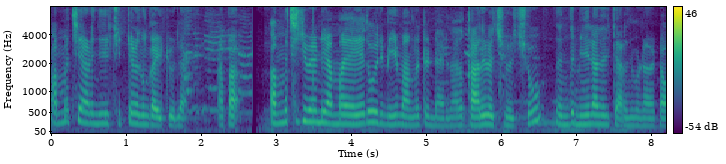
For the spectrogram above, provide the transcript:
അമ്മച്ചിയാണെങ്കിൽ ചിക്കനൊന്നും കഴിക്കില്ല അപ്പം അമ്മച്ചിക്ക് വേണ്ടി അമ്മ ഏതോ ഒരു മീൻ വാങ്ങിയിട്ടുണ്ടായിരുന്നു. അത് കറി വെച്ച് വെച്ചു. എന്ത് മീനാണെന്ന് എനിക്ക് അറിഞ്ഞുകൂടാ കേട്ടോ.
